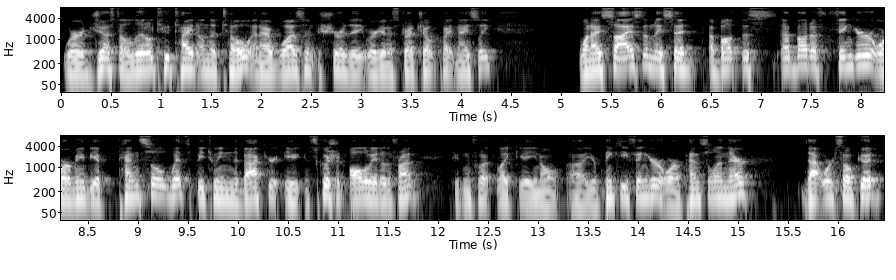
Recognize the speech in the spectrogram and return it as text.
were just a little too tight on the toe, and I wasn't sure they were going to stretch out quite nicely. When I sized them, they said about this about a finger or maybe a pencil width between the back. You squish it all the way to the front. If you can put like, you know, uh, your pinky finger or a pencil in there, that works out good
